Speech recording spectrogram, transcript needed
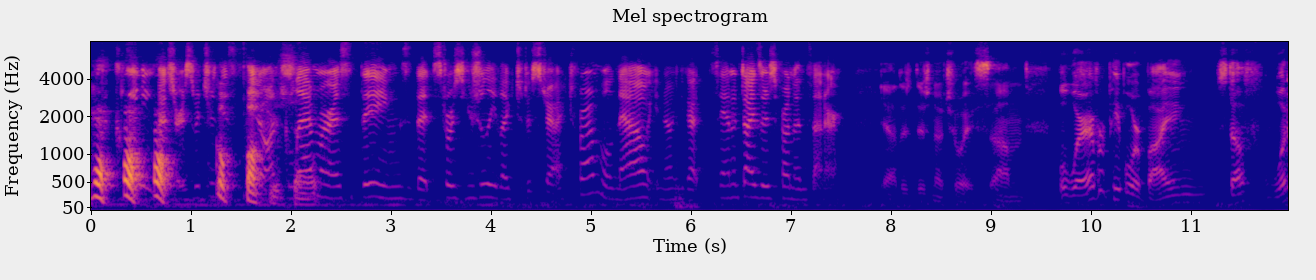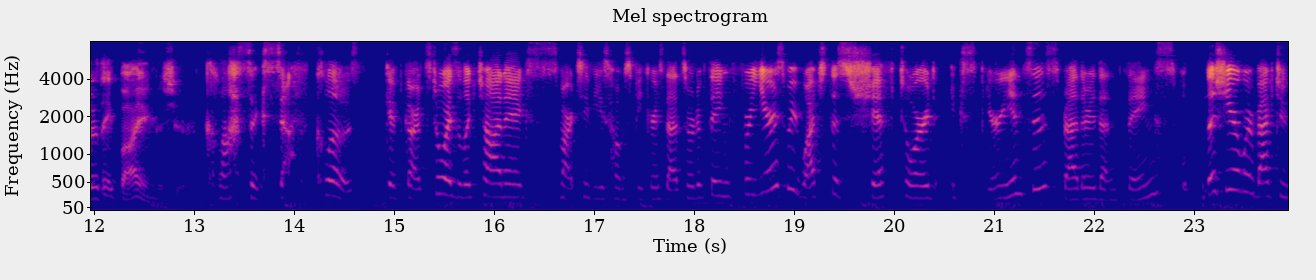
Attention cleaning measures, which are Go these, fuck you know, yourself. unglamorous things that stores usually like to distract from. Well, now you know you got sanitizers front and center. Yeah, there's, there's no choice. Um, well, wherever people are buying stuff, what are they buying this year? Classic stuff: clothes, gift cards, toys, electronics, smart TVs, home speakers, that sort of thing. For years, we watched this shift toward experiences rather than things. Well, this year, we're back to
